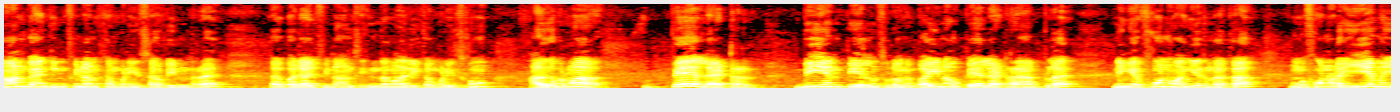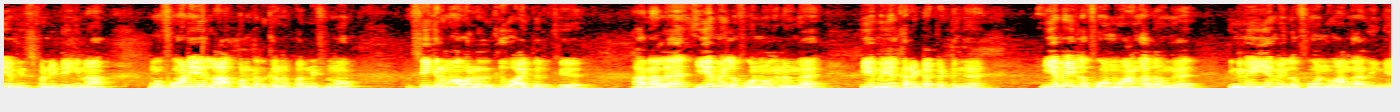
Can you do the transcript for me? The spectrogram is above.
நான் பேங்கிங் ஃபினான்ஸ் கம்பெனிஸ் அப்படின்ற பஜாஜ் ஃபினான்ஸ் இந்த மாதிரி கம்பெனிஸ்க்கும் அதுக்கப்புறமா பே லேட்டர் பிஎன்பிஎல்னு சொல்லுவாங்க. பை நவ் பே லேட்டர் ஆப்பில் நீங்கள் ஃபோன் வாங்கியிருந்தாக்கா உங்கள் ஃபோனோட இஎம்ஐயை மிஸ் பண்ணிட்டீங்கன்னா உங்கள் ஃபோனையே லாக் பண்ணுறதுக்கான பர்மிஷனும் சீக்கிரமாக வர்றதுக்கு வாய்ப்பு இருக்குது அதனால் இஎம்ஐயில் ஃபோன் வாங்கினவங்க இஎம்ஐயை கரெக்டாக கட்டுங்க. இஎம்ஐயில் ஃபோன் வாங்காதவங்க இனிமேல் இஎம்ஐயில் ஃபோன் வாங்காதீங்க.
